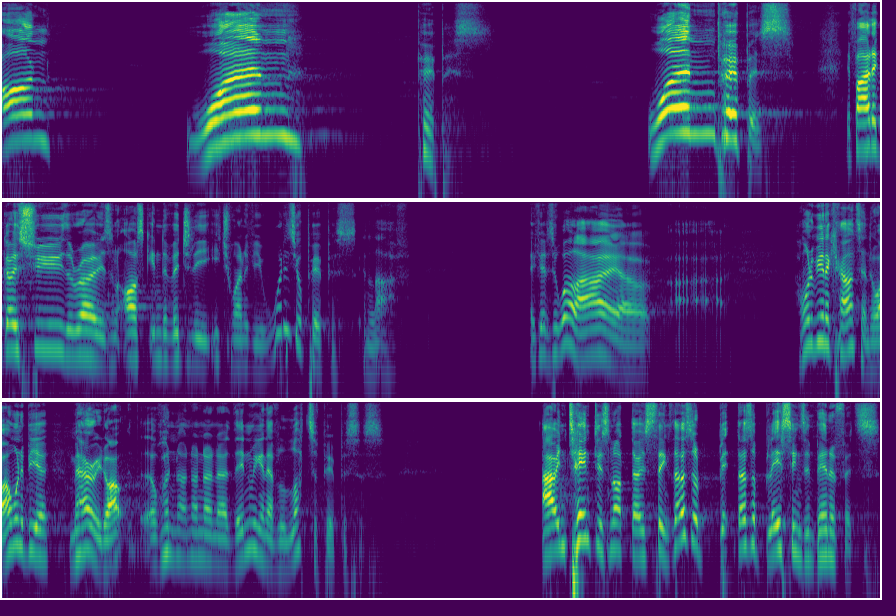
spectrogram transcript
on one purpose. One purpose. If I had to go through the rows and ask individually each one of you, what is your purpose in life? If you had to say, well, I, uh, I want to be an accountant, or I want to be a married, or oh, no, no, no, no. Then we're going to have lots of purposes. Our intent is not those things. Those are, those are blessings and benefits.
